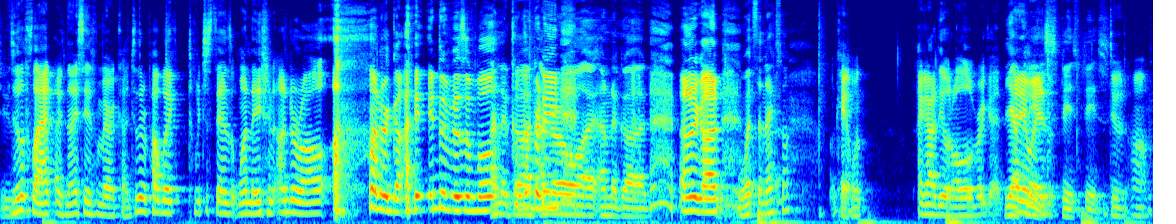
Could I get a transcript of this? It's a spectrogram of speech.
to. to the flag of the United States of America, and to the republic to which it stands, one nation under all, under God, indivisible, under God, liberty, under all, uh, under God. under God. What's the next one? Okay, well, I gotta do it all over again. Yeah, Anyways, please, please, please. dude, um,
